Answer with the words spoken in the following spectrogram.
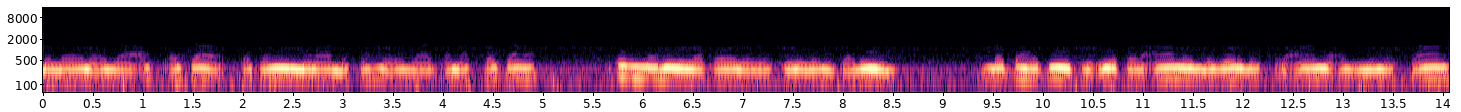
باللیل اذا اسعسا قسم منا بسحر اذا تنفسا انه لقول رسول کریم. بتحقیق یہ قرآن بزرگ قرآن عظیم الشان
